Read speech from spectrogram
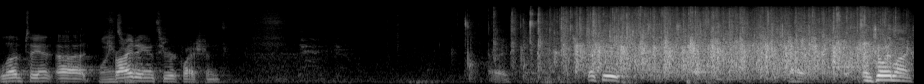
love to uh, we'll try to answer your questions. Thank you. Enjoy lunch.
